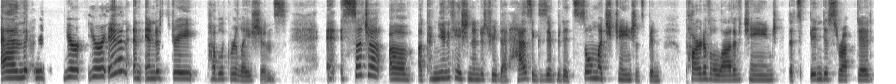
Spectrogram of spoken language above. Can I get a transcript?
And you're you're, in an industry, public relations. It's such a, a, a communication industry that has exhibited so much change. That's been part of a lot of change. That's been disrupted.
